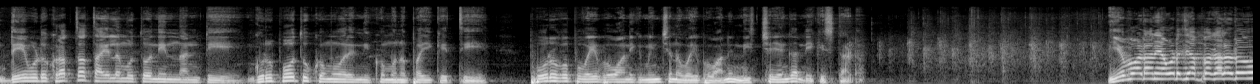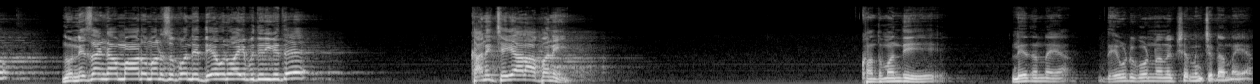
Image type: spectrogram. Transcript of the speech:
దేవుడు క్రొత్త తైలముతో నిన్నంటి గురుపోతు కొమ్మరి నీ కొమ్మును పైకెత్తి పూర్వపు వైభవానికి మించిన వైభవాన్ని నిశ్చయంగా నీకిస్తాడు. ఇవ్వడని ఎవడు చెప్పగలడు? నువ్వు నిజంగా మారు మనసు పొంది దేవుని వైపు తిరిగితే కానీ చేయాలా ఆ పని? కొంతమంది లేదన్నయ్య దేవుడు కూడా నన్ను క్షమించడు అన్నయ్య.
